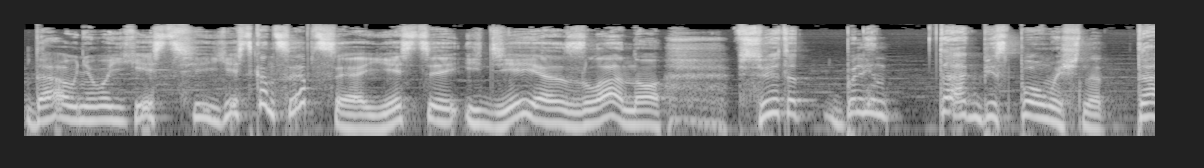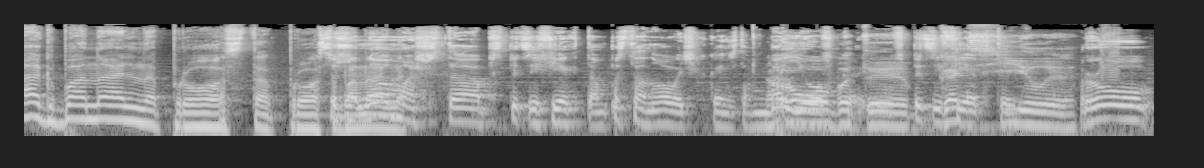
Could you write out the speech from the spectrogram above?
да, у него есть, есть концепция, есть идея зла, но все это, блин, так беспомощно, так банально, просто, просто Слушай, ну банально. масштаб, спецэффект, там постановочка какая-нибудь, там боевка, Роботы, спецэффекты. Годзиллы. Роб...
